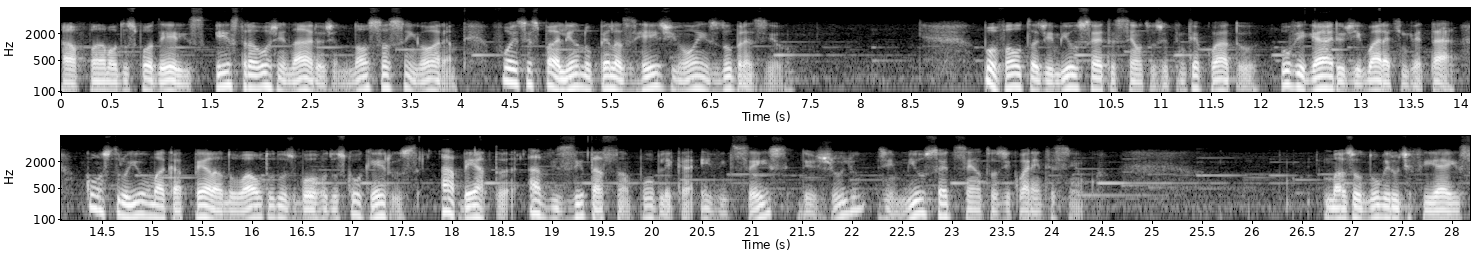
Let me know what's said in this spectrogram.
A fama dos poderes extraordinários de Nossa Senhora foi se espalhando pelas regiões do Brasil. Por volta de 1734, o vigário de Guaratinguetá construiu uma capela no alto dos Morros dos Coqueiros, aberta à visitação pública em 26 de julho de 1745. Mas o número de fiéis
